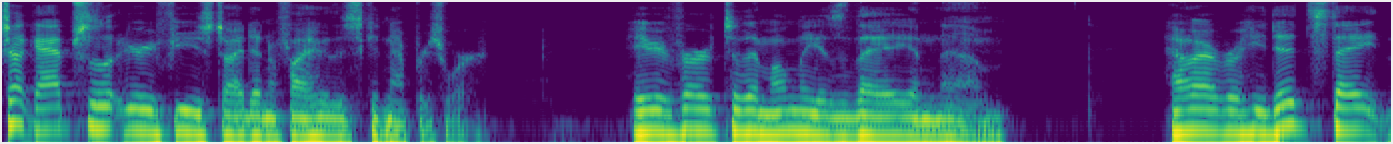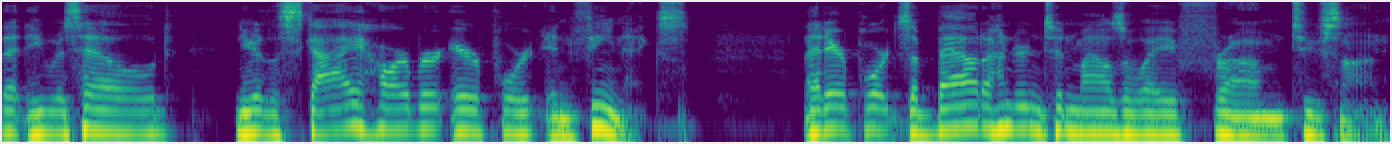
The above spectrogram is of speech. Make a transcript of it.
Chuck absolutely refused to identify who these kidnappers were. He referred to them only as they and them. However, he did state that he was held near the Sky Harbor Airport in Phoenix. That airport's about 110 miles away from Tucson.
